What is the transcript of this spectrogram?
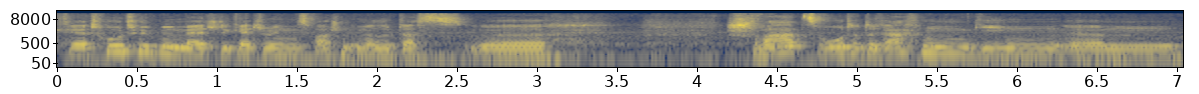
Kreaturtypen in Magic the Gathering. Es war schon immer so das äh, schwarz-rote Drachen gegen ähm,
